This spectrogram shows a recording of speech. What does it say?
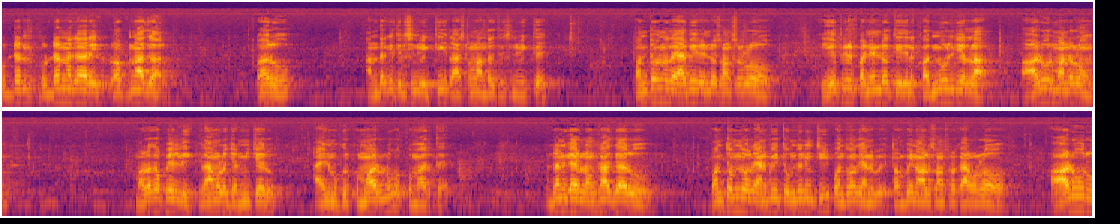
గుడ్డన్ గుడ్డన్న గారి లోక్నాథ్ గారు వారు అందరికీ తెలిసిన వ్యక్తి రాష్ట్రంలో అందరికీ తెలిసిన వ్యక్తే. పంతొమ్మిది వందల యాభై రెండో సంవత్సరంలో ఏప్రిల్ పన్నెండవ తేదీన కర్నూలు జిల్లా ఆలూరు మండలం మొలగపల్లి గ్రామంలో జన్మించారు. ఆయన ముగ్గురు కుమారులు ఒక కుమార్తె. ఉడ్డన్ గారు లోకనాథ్ గారు పంతొమ్మిది వందల ఎనభై తొమ్మిది నుంచి పంతొమ్మిది వందల ఎనభై తొంభై నాలుగు సంవత్సరాల కాలంలో ఆలూరు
